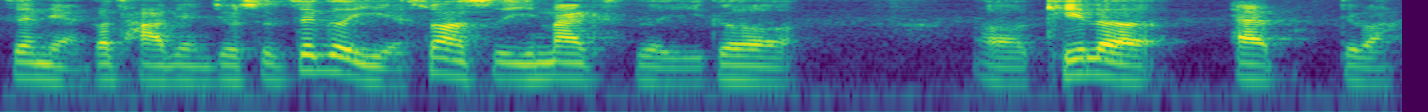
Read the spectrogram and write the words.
这两个插件，就是这个也算是 Emacs 的一个呃 killer app，对吧？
